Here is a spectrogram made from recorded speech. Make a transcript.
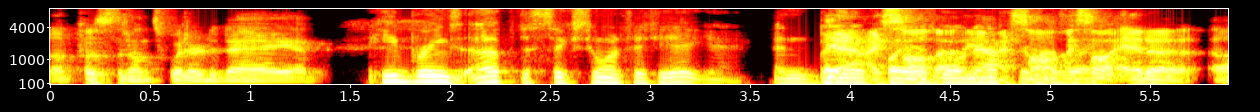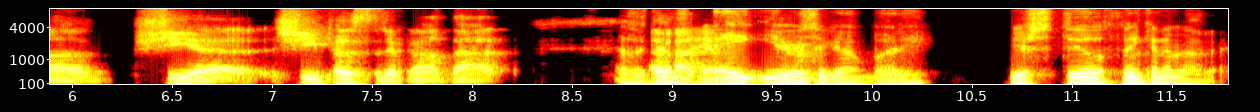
uh, posted on Twitter today, and He brings up the sixty-one fifty-eight game and Baylor yeah, I saw that. Yeah, I saw I was saw like, Edda. Uh, she uh, she posted about that. I was like, that was eight you years ago, buddy. You're still thinking about it.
